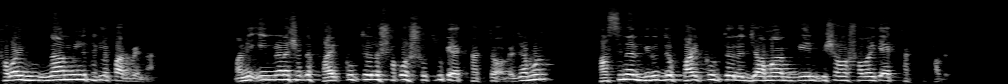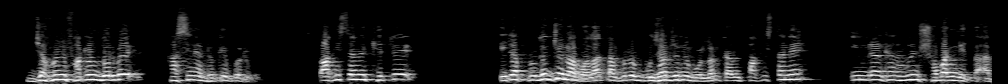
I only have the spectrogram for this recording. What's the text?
সবাই না মিলে থাকলে পারবে না। মানে ইমরানের সাথে ফাইট করতে হলে সকল শত্রুকে এক থাকতে হবে। যেমন হাসিনার বিরুদ্ধে ফাইট করতে হলে জামাত, বিএনপি সহ সবাইকে এক থাকতে হবে। যখনই ফাটল ধরবে, হাসিনা ঢুকে পড়বে। পাকিস্তানের ক্ষেত্রে এটা প্রযোজ্য না বলা, তারপরে বোঝার জন্য বললাম, কারণ পাকিস্তানে ইমরান খান হলেন সবার নেতা, আর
